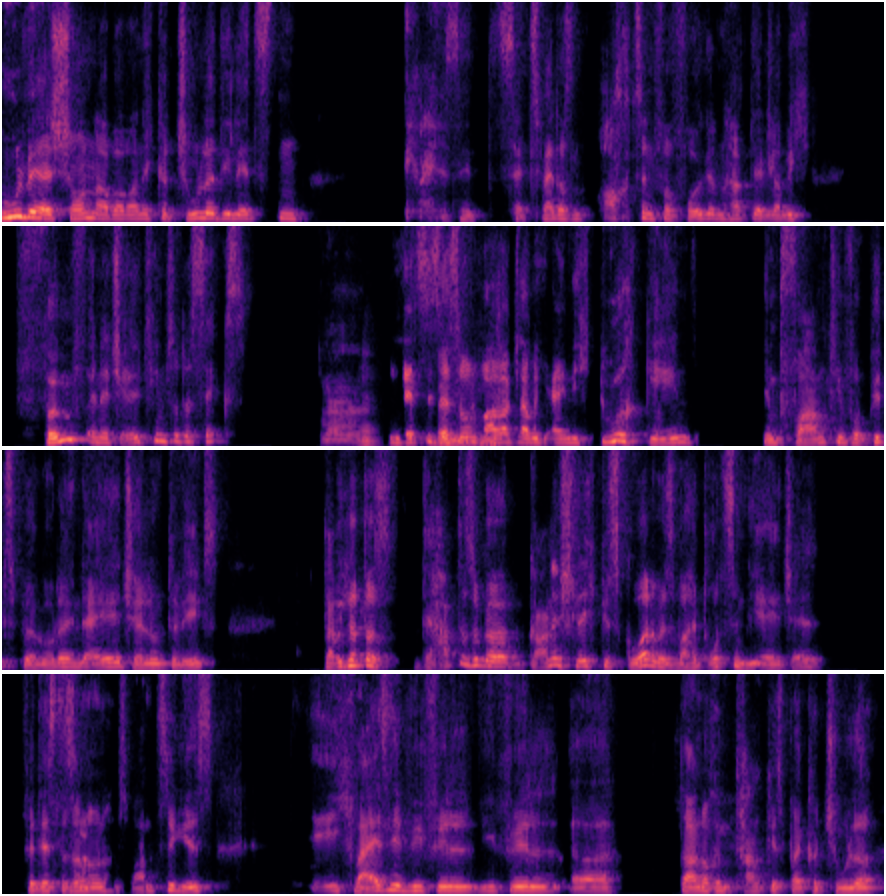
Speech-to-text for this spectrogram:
cool wäre es schon, aber wenn ich Kajula die letzten ich weiß es nicht, seit 2018 verfolge, dann hat er, glaube ich, fünf NHL-Teams oder sechs. Naja. Letzte Saison war er, glaube ich, eigentlich durchgehend im Farmteam von Pittsburgh oder in der AHL unterwegs. Ich glaube, ich hat das, der hat das sogar gar nicht schlecht gescored, aber es war halt trotzdem die AHL. für das, dass er 29 ist. Ich weiß nicht, wie viel, wie viel äh, da noch im Tank ist bei Kachula,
